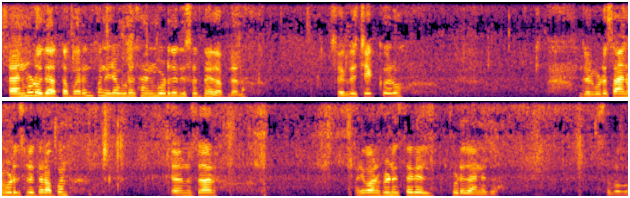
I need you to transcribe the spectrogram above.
सायनबोर्ड होते आतापर्यंत पण याच्यापुढे सायनबोर्ड तर दिसत नाहीत आपल्याला. सो एकदा चेक करू. जर कुठे सायनबोर्ड दिसले तर आपण त्यानुसार म्हणजे कॉन्फिडन्स तर येईल पुढे जाण्याचा. असं बघू.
